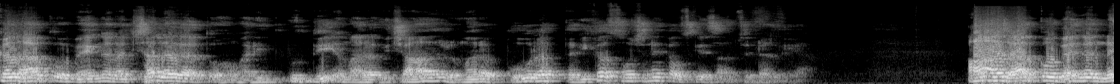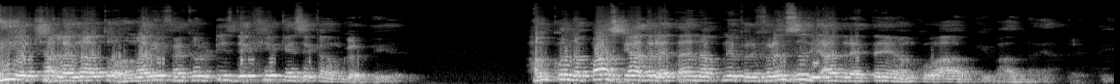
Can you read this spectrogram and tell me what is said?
कल आपको बैंगन अच्छा लगा तो हमारी बुद्धि, हमारा विचार, हमारा पूरा तरीका सोचने का उसके हिसाब से डर गया आज आपको बैंगन नहीं अच्छा लगा तो हमारी फैकल्टीज देखिए कैसे काम करती है। हमको न पास्ट याद रहता है, न अपने प्रेफरेंसेस याद रहते हैं, हमको आपकी भावना याद रहती है।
